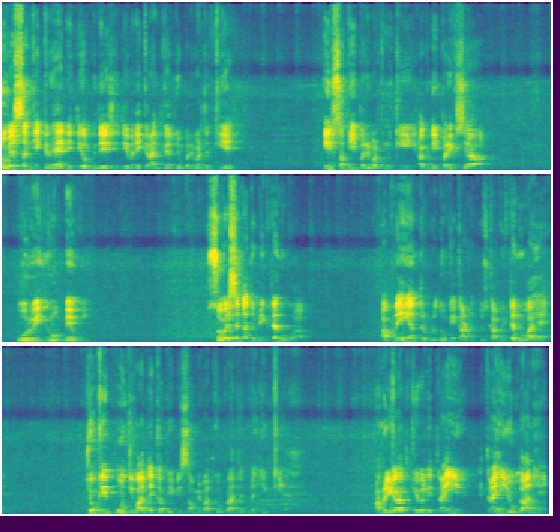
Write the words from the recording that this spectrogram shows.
सोवियत संघ की गृह नीति और विदेश नीति में क्रांतिकारी जो परिवर्तन किए, इन सभी परिवर्तनों की अग्नि परीक्षा पूर्वी यूरोप में हुई। सोवियत संघ का जो विघटन हुआ, अपने ही अंतर्विरोधों के कारण उसका विघटन हुआ है। क्योंकि पूंजीवाद ने कभी भी साम्यवाद को पराजित नहीं किया है। अमेरिका का तो केवल इतना ही इतना ही योगदान है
